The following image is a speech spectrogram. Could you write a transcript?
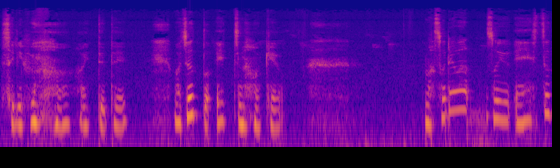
セリフが入ってて、まあ、ちょっとエッチなわけよ。まあそれはそういう演出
